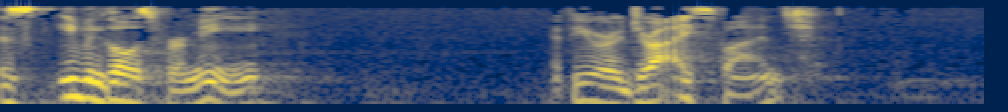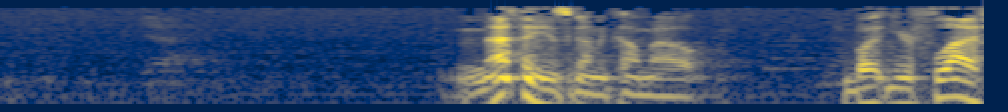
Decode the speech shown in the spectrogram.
this even goes for me. If you're a dry sponge, nothing is going to come out but your flesh.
